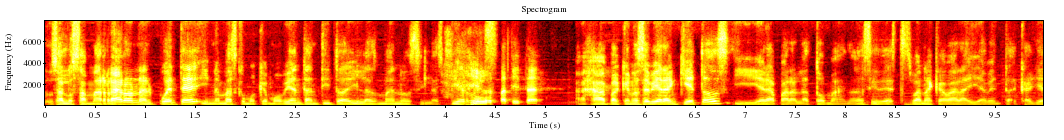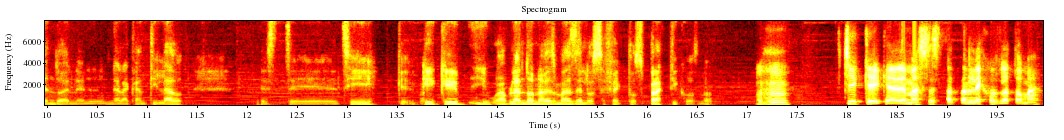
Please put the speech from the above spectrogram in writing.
o sea, los amarraron al puente y nada más como que movían tantito ahí las manos y las piernas. Y las patitas. Ajá, para que no se vieran quietos y era para la toma, ¿no? Así de estos van a acabar ahí cayendo en el, acantilado. Este, sí, que, hablando una vez más de los efectos prácticos, ¿no? Sí, que, además está tan lejos la toma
